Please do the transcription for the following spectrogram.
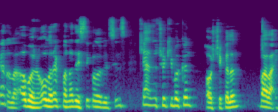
Kanala abone olarak bana destek olabilirsiniz. Kendinize çok iyi bakın. Hoşçakalın. Bay bay.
